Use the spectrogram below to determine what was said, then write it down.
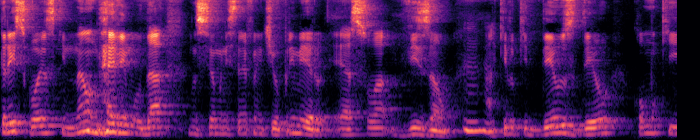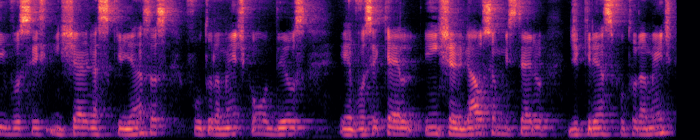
Três coisas que não devem mudar no seu ministério infantil. Primeiro, é a sua visão. Uhum. Aquilo que Deus deu, como que você enxerga as crianças futuramente, como Deus é, você quer enxergar o seu ministério de crianças futuramente.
